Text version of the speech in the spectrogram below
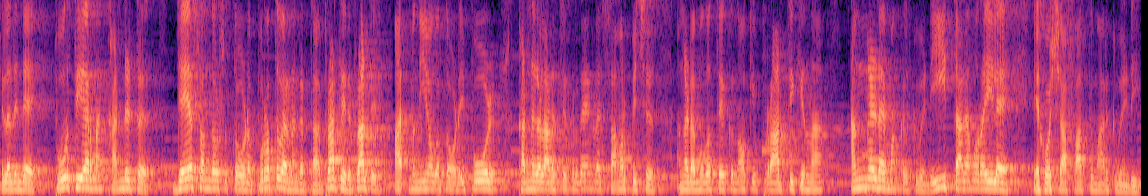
ചിലതിന്റെ പൂർത്തീകരണം കണ്ടിട്ട് ജയസന്തോഷത്തോടെ പുറത്തു വരണം കർത്താവ്. പ്രാർത്ഥിര് പ്രാർത്ഥിര് ആത്മനിയോഗത്തോടെ ഇപ്പോൾ കണ്ണുകൾ അടച്ച് ഹൃദയങ്ങളെ സമർപ്പിച്ച് അങ്ങയുടെ മുഖത്തേക്ക് നോക്കി പ്രാർത്ഥിക്കുന്ന അങ്ങയുടെ മക്കൾക്ക് വേണ്ടി ഈ തലമുറയിലെ യഹോഷ ഫാത്തുമാർക്ക് വേണ്ടി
